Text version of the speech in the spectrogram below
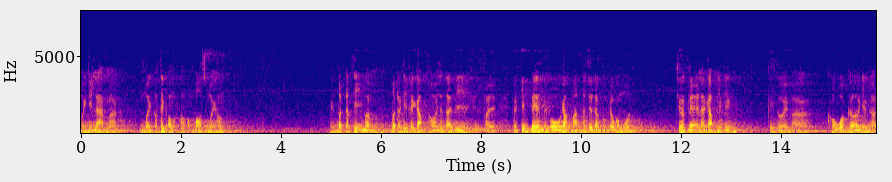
mình đi làm à, mình có thích ông ông, ông boss của mình không? Mình bất đắc dĩ mà bất đắc dĩ phải gặp thôi chứ tại vì phải phải kiếm tiền phải vô gặp mặt thôi chứ đâu đâu có muốn. Chưa kể là gặp những cái cái người mà co-worker những là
